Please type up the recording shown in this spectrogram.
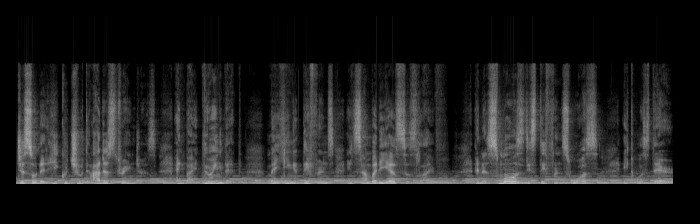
just so that he could shoot other strangers, and by doing that, making a difference in somebody else's life. And as small as this difference was, it was there,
